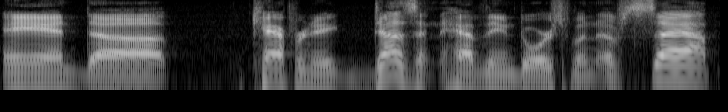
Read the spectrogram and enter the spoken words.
and uh, Kaepernick doesn't have the endorsement of Sapp.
